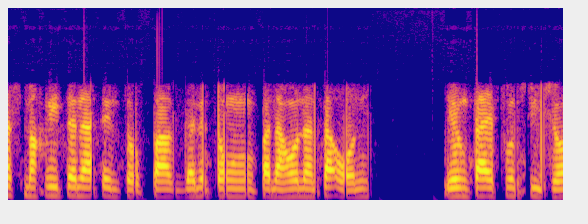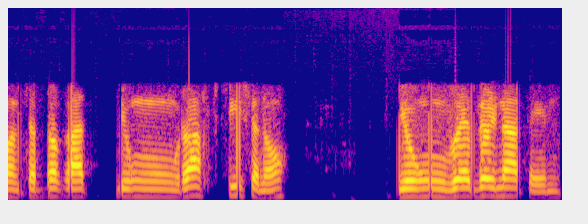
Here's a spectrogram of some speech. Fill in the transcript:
mas makita natin to pag ganitong panahon ng taon, yung typhoon season, sapagkat yung rough season, no, yung weather natin,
